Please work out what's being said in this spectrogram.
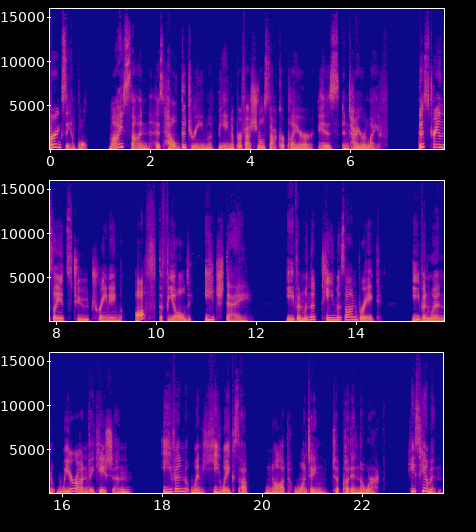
For example, my son has held the dream of being a professional soccer player his entire life. This translates to training off the field each day even when the team is on break, even when we're on vacation, even when he wakes up not wanting to put in the work. He's human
